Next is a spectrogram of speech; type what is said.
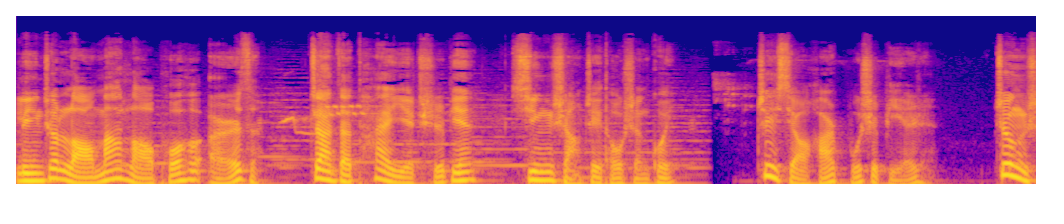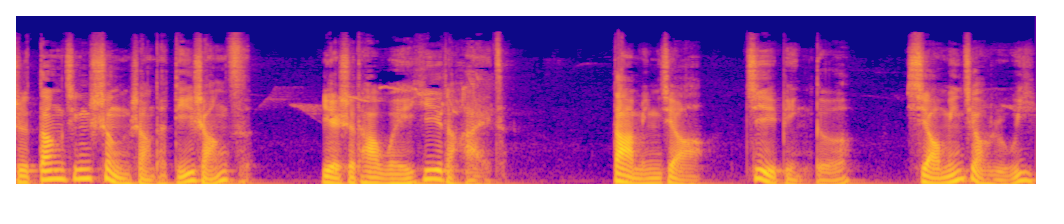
领着老妈、老婆和儿子站在太液池边欣赏这头神龟。这小孩不是别人，正是当今圣上的嫡长子，也是他唯一的孩子，大名叫季秉德，小名叫如意。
